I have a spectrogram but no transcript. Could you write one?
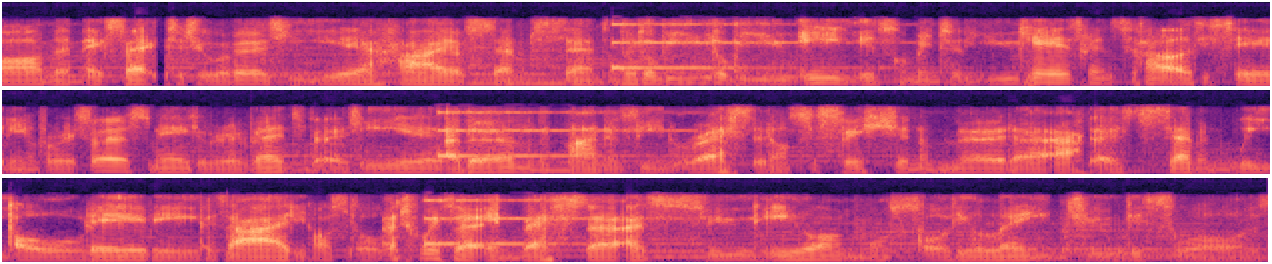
more than expected to a 30-year high of 7%. The WWE is coming to the UK's Principality Stadium for its first major event in 30 years. A Birmingham man has been arrested on suspicion of murder after a seven-week-old baby has died in hospital. A Twitter investor has sued Elon Musk for delaying to disclose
